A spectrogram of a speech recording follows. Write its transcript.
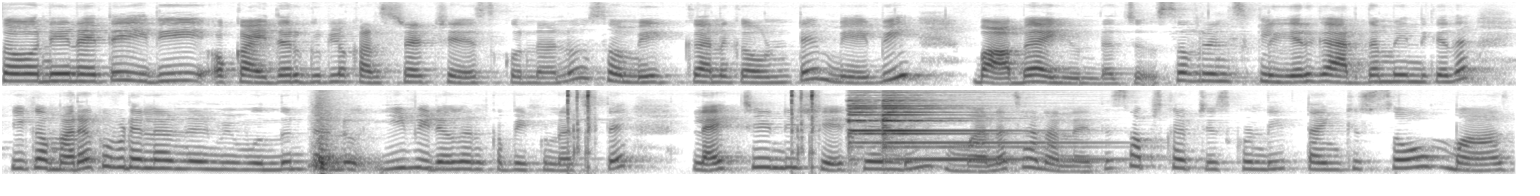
సో నేనైతే ఇది ఒక ఐదారుగురిలో కన్స్ట్రక్ట్ చేసుకున్నాను. సో మీకు కనుక ఉంటే మేబీ బాబే అయి ఉండొచ్చు. సో ఫ్రెండ్స్ క్లియర్గా అర్థమైంది కదా? ఇక మరొక వీడియోలో నేను మీ ముందుంటాను. ఈ వీడియో కనుక మీకు నచ్చితే లైక్ చేయండి షేర్ చేయండి. మన ఛానల్ అయితే సబ్స్క్రైబ్ చేసుకోండి. థ్యాంక్ యూ సో మచ్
